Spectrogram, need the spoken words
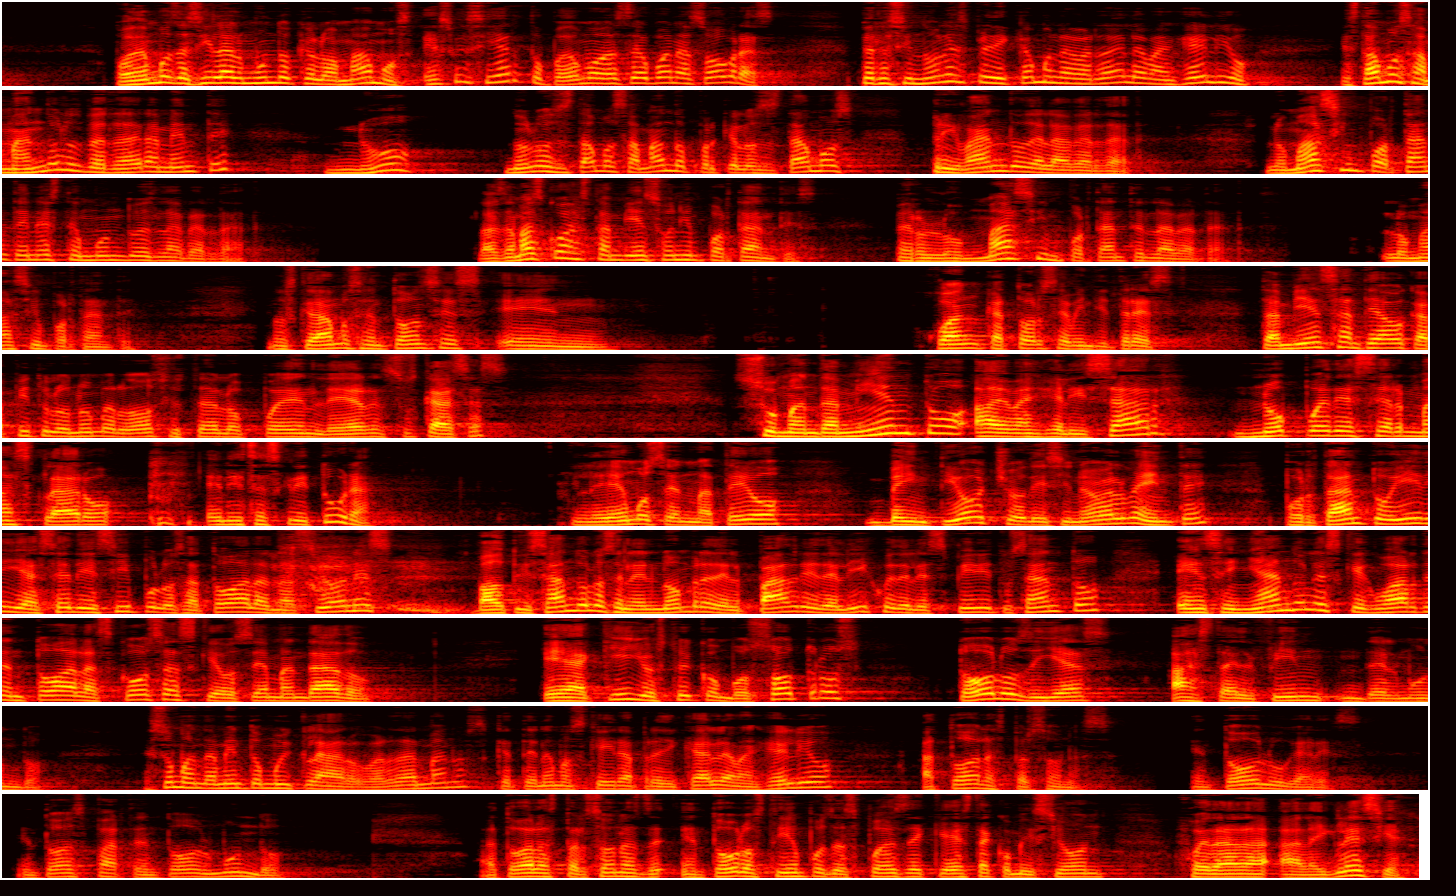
Podemos decirle al mundo que lo amamos, eso es cierto, podemos hacer buenas obras, pero si no les predicamos la verdad del Evangelio, ¿estamos amándolos verdaderamente? No, no los estamos amando porque los estamos privando de la verdad. Lo más importante en este mundo es la verdad. Las demás cosas también son importantes, pero lo más importante es la verdad. Lo más importante. Nos quedamos entonces en Juan 14, 23. También Santiago capítulo número 2, si ustedes lo pueden leer en sus casas. Su mandamiento a evangelizar no puede ser más claro en esta escritura. Leemos en Mateo 28, 19 al 20, por tanto, id y haced discípulos a todas las naciones, bautizándolos en el nombre del Padre y del Hijo y del Espíritu Santo, enseñándoles que guarden todas las cosas que os he mandado. He aquí yo estoy con vosotros todos los días hasta el fin del mundo. Es un mandamiento muy claro, ¿verdad, hermanos? Que tenemos que ir a predicar el Evangelio a todas las personas, en todos lugares, en todas partes, en todo el mundo, a todas las personas en todos los tiempos después de que esta comisión fue dada a la iglesia.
